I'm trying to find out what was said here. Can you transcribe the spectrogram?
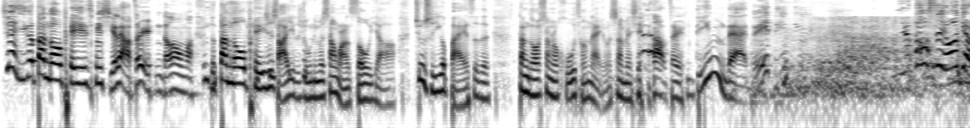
这一个蛋糕胚就写俩字儿，你知道吗？这蛋糕胚是啥意思？兄弟们上网搜一下啊，就是一个白色的蛋糕，上面糊层奶油，上面写俩字儿，订的。对对对，你倒是有点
